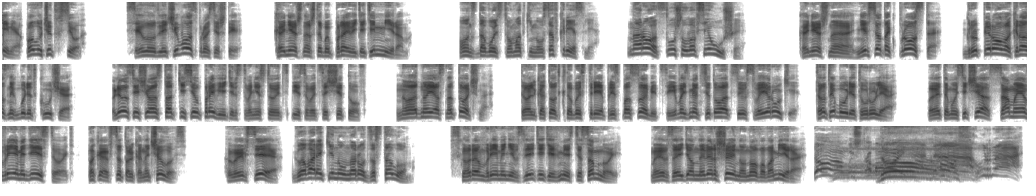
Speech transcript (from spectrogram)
время получит все. Силу для чего, спросишь ты? Конечно, чтобы править этим миром. Он с довольством откинулся в кресле. Народ слушал во все уши. Конечно, не все так просто. Группировок разных будет куча. Плюс еще остатки сил правительства не стоит списывать со счетов. Но одно ясно точно. Только тот, кто быстрее приспособится и возьмет ситуацию в свои руки, тот и будет у руля. Поэтому сейчас самое время действовать, пока все только началось. Вы все, главарь окинул народ за столом. В скором времени взлетите вместе со мной. Мы взойдем на вершину нового мира. Да, мы с тобой! Да, да, ура!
